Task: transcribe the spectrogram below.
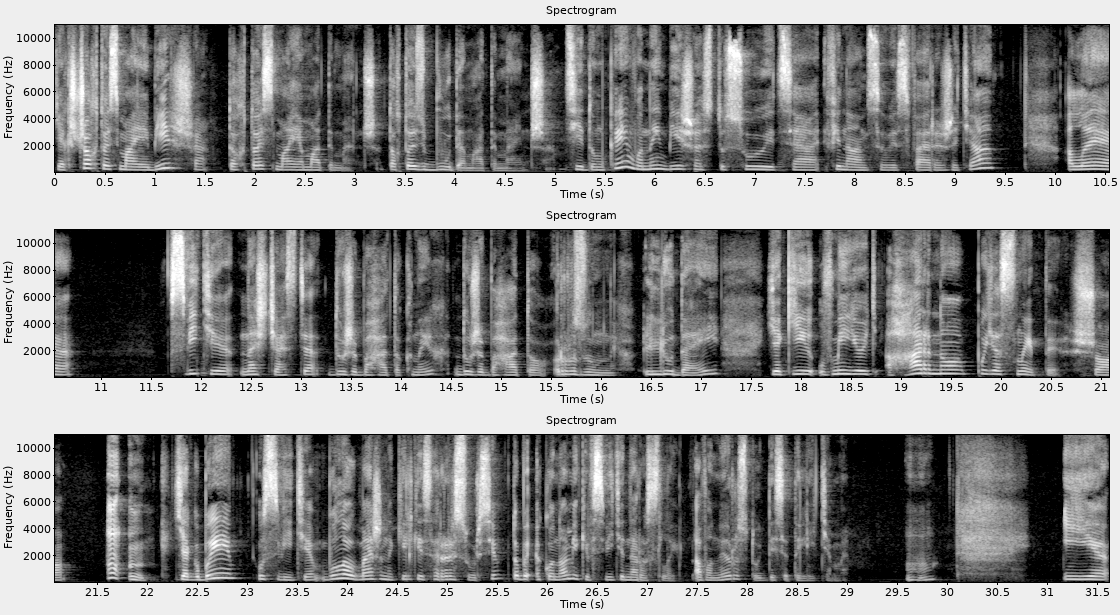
якщо хтось має більше, то хтось має мати менше, то хтось буде мати менше. Ці думки вони більше стосуються фінансової сфери життя, але в світі, на щастя, дуже багато книг, дуже багато розумних людей, які вміють гарно пояснити, що якби у світі була обмежена кількість ресурсів, то би економіки в світі не росли, а вони ростуть десятиліттями. Угу. І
